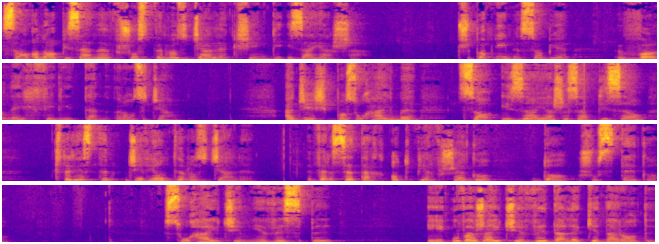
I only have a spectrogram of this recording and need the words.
Są one opisane w szóstym rozdziale Księgi Izajasza. Przypomnijmy sobie w wolnej chwili ten rozdział. A dziś posłuchajmy, co Izajasz zapisał w 49 rozdziale, w wersetach od pierwszego do szóstego. Słuchajcie mnie, wyspy, i uważajcie wy, dalekie narody.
